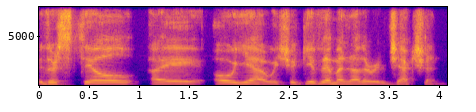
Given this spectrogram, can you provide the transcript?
there's still a oh yeah we should give them another injection.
